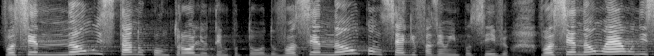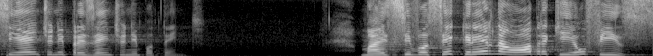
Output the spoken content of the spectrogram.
Você não está no controle o tempo todo. Você não consegue fazer o impossível. Você não é onisciente, onipresente, onipotente. Mas se você crer na obra que eu fiz,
